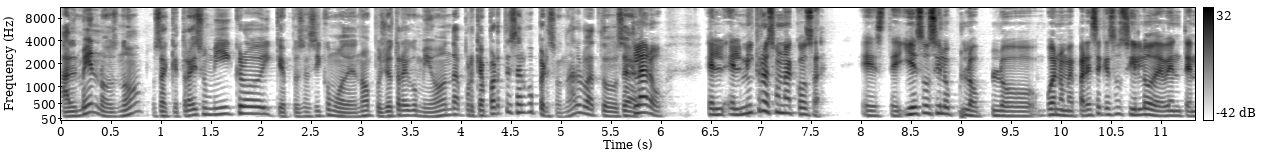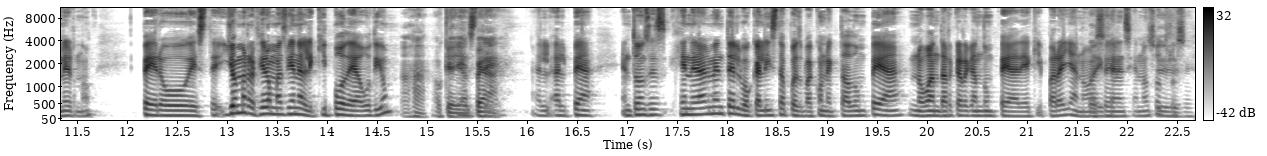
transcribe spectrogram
al menos, ¿no? O sea, que trae su micro y que pues así como de, no, pues yo traigo mi onda. Porque aparte es algo personal, vato. O sea, Claro, el, el micro es una cosa, este, y eso sí lo, lo- lo- bueno, me parece que eso sí lo deben tener, ¿no? Pero este, yo me refiero más bien al equipo de audio. Ajá, ok, al este, PA. Al, al PA. Entonces, generalmente el vocalista pues va conectado a un PA, no va a andar cargando un PA de aquí para allá, ¿no? Pues a sí, diferencia de nosotros. sí, sí.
